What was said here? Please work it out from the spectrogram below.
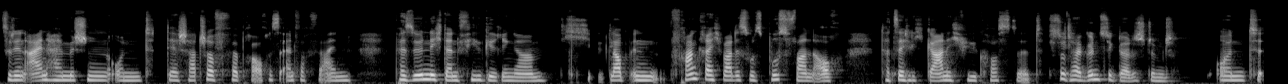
zu den Einheimischen und der Schadstoffverbrauch ist einfach für einen persönlich dann viel geringer. Ich glaube, in Frankreich war das, wo das Busfahren auch tatsächlich gar nicht viel kostet. Ist total günstig da, das stimmt. Und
